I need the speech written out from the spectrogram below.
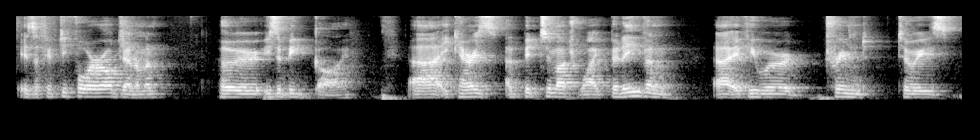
is a 54 year old gentleman who is a big guy. Uh, he carries a bit too much weight, but even uh, if he were trimmed to his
